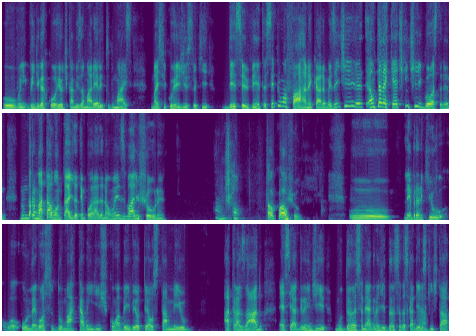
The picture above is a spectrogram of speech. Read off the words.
O Vingegaard correu de camisa amarela e tudo mais, mas fica o registro aqui desse evento. É sempre uma farra, né, cara? Mas a gente é um telequete que a gente gosta, né? Não dá para matar a vontade da temporada, não, mas vale o show, né? Ah, um show. Tal qual. Um show. O... Lembrando que o, o, o, negócio do Mark Cavendish com a Baby Hotels está meio atrasado. Essa é a grande mudança, né? A grande dança das cadeiras é. que a gente está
